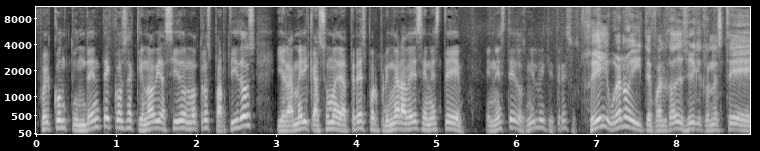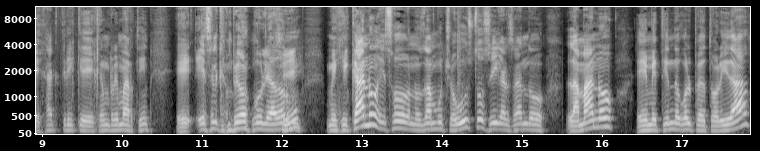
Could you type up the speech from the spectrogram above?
Fue contundente, cosa que no había sido en otros partidos, y el América suma de a tres por primera vez en este, en este 2023. Sí, bueno, y te faltó decir que con este hack trick de Henry Martin eh, es el campeón goleador mexicano, eso nos da mucho gusto, sigue alzando la mano, eh, metiendo golpe de autoridad.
